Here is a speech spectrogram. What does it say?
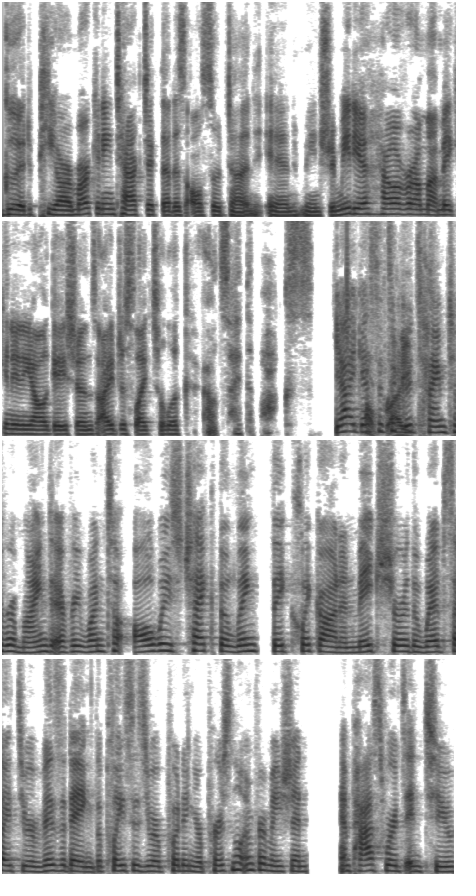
good PR marketing tactic that is also done in mainstream media. However, I'm not making any allegations. I just like to look outside the box. Yeah, I guess All it's right. a good time to remind everyone to always check the link they click on and make sure the websites you're visiting, the places you are putting your personal information and passwords into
